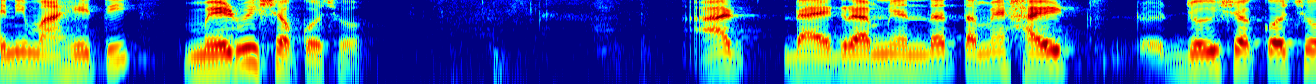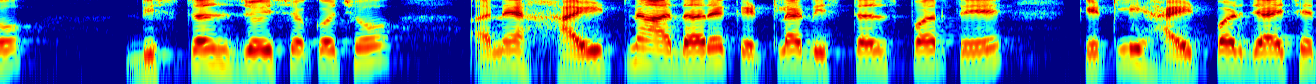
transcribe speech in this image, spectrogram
એની માહિતી મેળવી શકો છો. આ ડાયાગ્રામની અંદર તમે હાઇટ જોઈ શકો છો, ડિસ્ટન્સ જોઈ શકો છો અને હાઇટના આધારે કેટલા ડિસ્ટન્સ પર તે કેટલી હાઇટ પર જાય છે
